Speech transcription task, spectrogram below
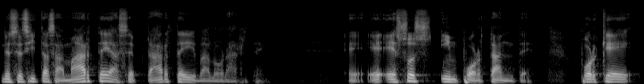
necesitas amarte, aceptarte y valorarte. E, e, eso es importante, porque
